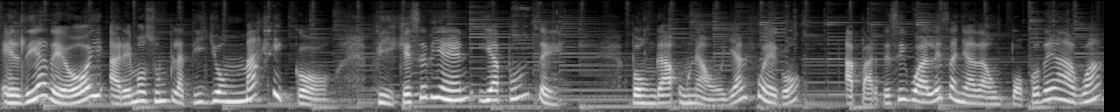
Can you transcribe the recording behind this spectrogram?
El día de hoy haremos un platillo mágico. Fíjese bien y apunte. Ponga una olla al fuego, a partes iguales añada un poco de agua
